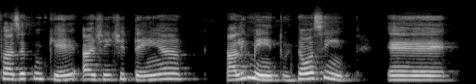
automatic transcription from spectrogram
fazer com que a gente tenha alimento. Então, assim, é,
